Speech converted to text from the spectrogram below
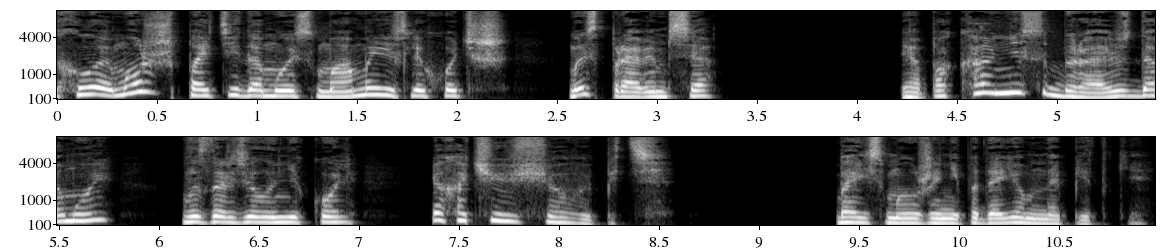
«Хлоя, можешь пойти домой с мамой, если хочешь? Мы справимся». «Я пока не собираюсь домой», — возразила Николь. «Я хочу еще выпить». «Боюсь, мы уже не подаем напитки».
